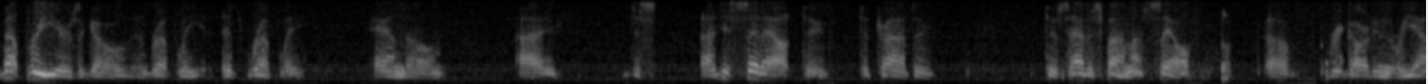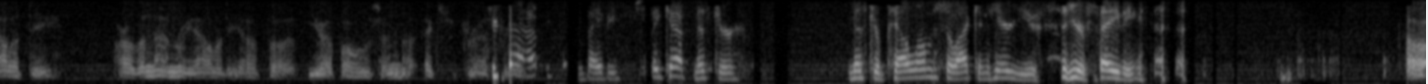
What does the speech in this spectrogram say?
about three years ago, roughly. It's roughly, and um, I just I just set out to to try to to satisfy myself uh, regarding the reality or the non-reality of uh, UFOs and uh, extraterrestrials. Speak up, baby. Speak up, Mister Mister Pellom, so I can hear you. You're fading. uh,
